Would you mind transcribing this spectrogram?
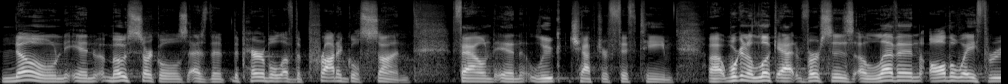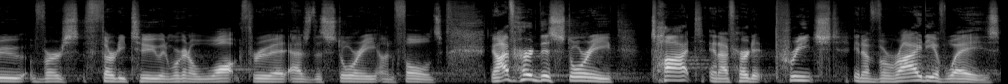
known in most circles as the, the parable of the prodigal prodigal son found in Luke chapter 15. Uh, we're going to look at verses 11 all the way through verse 32, and we're going to walk through it as the story unfolds. Now, I've heard this story taught and I've heard it preached in a variety of ways.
